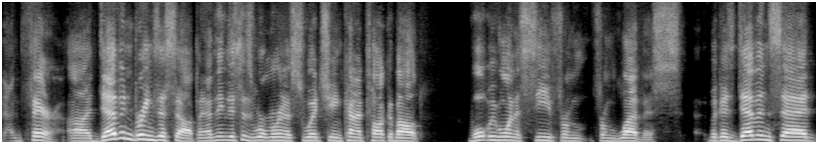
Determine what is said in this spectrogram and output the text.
I- I- fair. Uh, Devin brings this up, and I think this is where we're going to switch and kind of talk about what we want to see from from Levis, because Devin said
